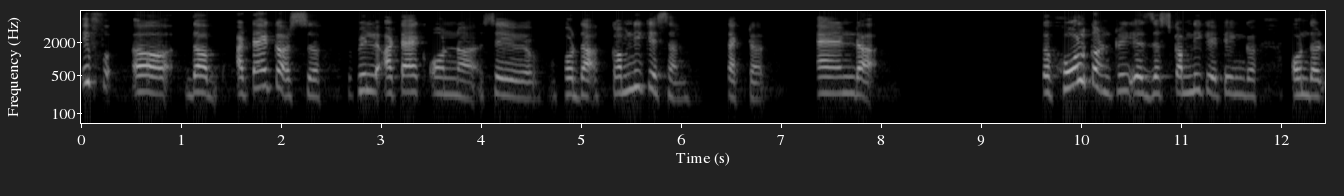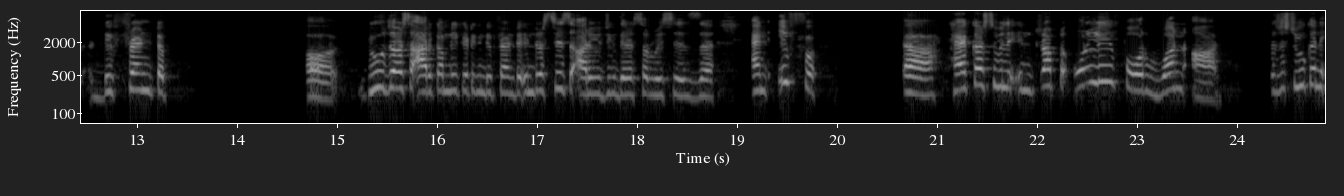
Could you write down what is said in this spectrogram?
if uh, the attackers will attack on uh, say for the communication sector and uh, the whole country is just communicating on the different uh, users are communicating different industries are using their services. And if uh, hackers will interrupt only for one hour just you can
